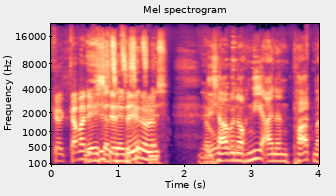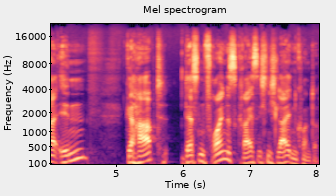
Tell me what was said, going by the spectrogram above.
Kann, kann man Nee, nicht ich nicht erzähle das erzählen, jetzt oder? nicht. Ich habe noch nie einen Partnerin gehabt, dessen Freundeskreis ich nicht leiden konnte.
